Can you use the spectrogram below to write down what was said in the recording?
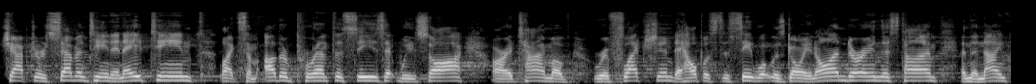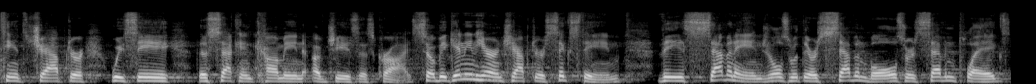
Chapters 17 and 18, like some other parentheses that we saw, are a time of reflection to help us to see what was going on during this time. In the 19th chapter, we see the second coming of Jesus Christ. So beginning here in chapter 16, these seven angels with their seven bowls or seven plagues,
